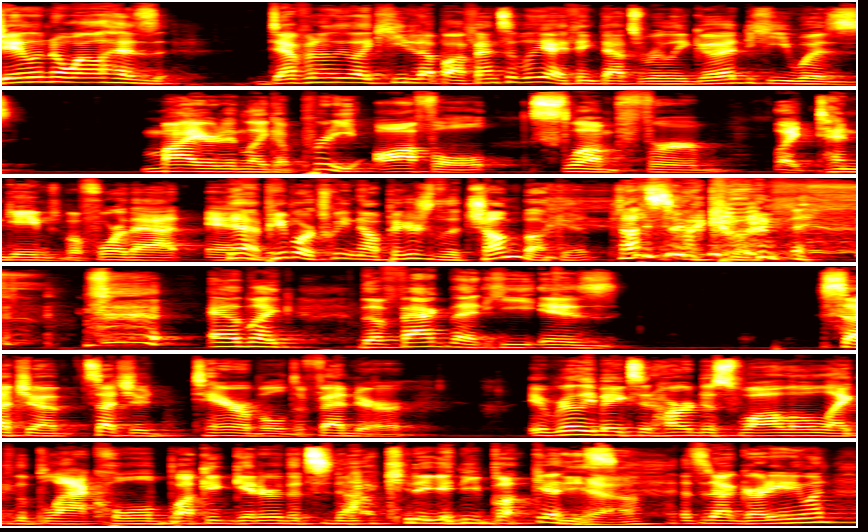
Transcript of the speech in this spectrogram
Jaylen Nowell has definitely like heated up offensively. I think that's really good. He was mired in like a pretty awful slump for like 10 games before that. And yeah, people are tweeting out pictures of the chum bucket. That's not good. and like the fact that he is such a such a terrible defender it really makes it hard to swallow like the black hole bucket getter that's not getting any buckets Yeah. that's not guarding anyone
